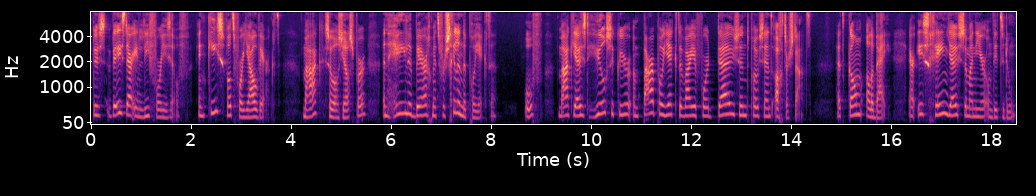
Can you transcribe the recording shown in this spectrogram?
Dus wees daarin lief voor jezelf en kies wat voor jou werkt. Maak, zoals Jasper, een hele berg met verschillende projecten. Of maak juist heel secuur een paar projecten waar je voor 1000% achter staat. Het kan allebei. Er is geen juiste manier om dit te doen.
